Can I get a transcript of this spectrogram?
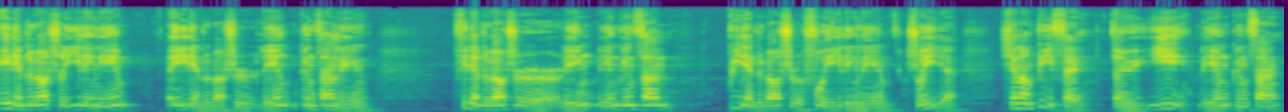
A 点坐标是一零零，A 点坐标是零跟三零，C 点坐标是零零跟三，B 点坐标是负一零零，所以先让 BC。等于一零跟三，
